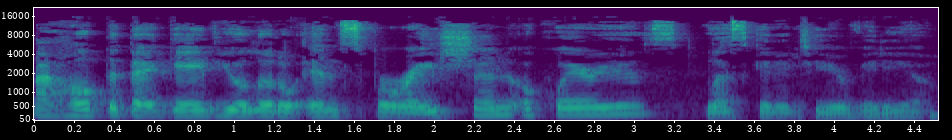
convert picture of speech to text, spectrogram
I hope that that gave you a little inspiration, Aquarius. Let's get into your video.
